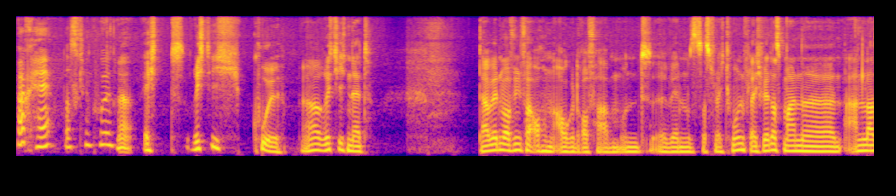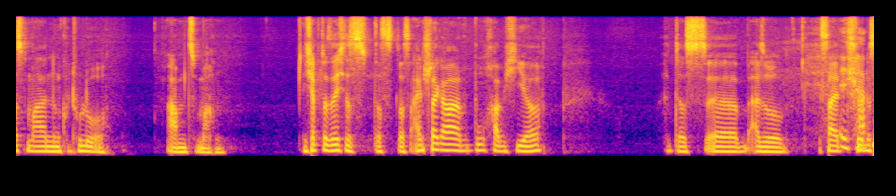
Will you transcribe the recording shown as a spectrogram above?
Okay, das klingt cool. Ja, echt richtig cool. Ja, richtig nett. Da werden wir auf jeden Fall auch ein Auge drauf haben und äh, werden uns das vielleicht holen. Vielleicht wäre das mal ein Anlass, mal einen Cthulhu-Abend zu machen. Ich habe tatsächlich das, das, das Einsteigerbuch habe ich hier. Das, äh, also, ist halt Ich habe mich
